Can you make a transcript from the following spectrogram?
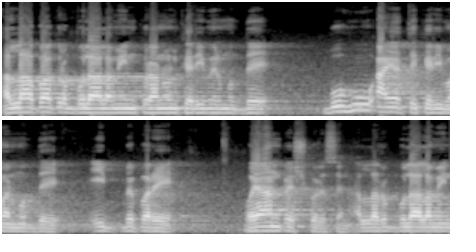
আল্লাহ পাক রব্বুল আলমিন কোরআনুল করিমের মধ্যে বহু আয়াতে কেরিমার মধ্যে এই ব্যাপারে বয়ান পেশ করেছেন। আল্লাহ রব্বুল আলমিন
